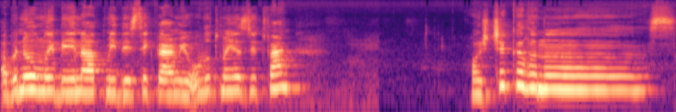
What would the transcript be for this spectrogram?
Abone olmayı, beğeni atmayı, destek vermeyi unutmayınız lütfen. Hoşçakalınız.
